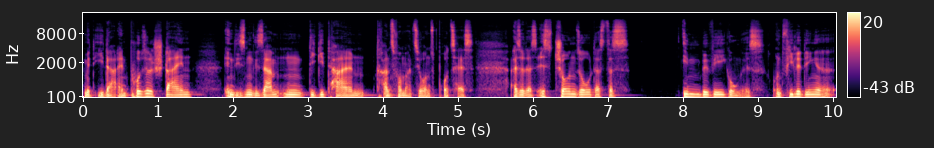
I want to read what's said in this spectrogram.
mit IDA ein Puzzlestein in diesem gesamten digitalen Transformationsprozess. Also das ist schon so, dass das in Bewegung ist. Und viele Dinge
